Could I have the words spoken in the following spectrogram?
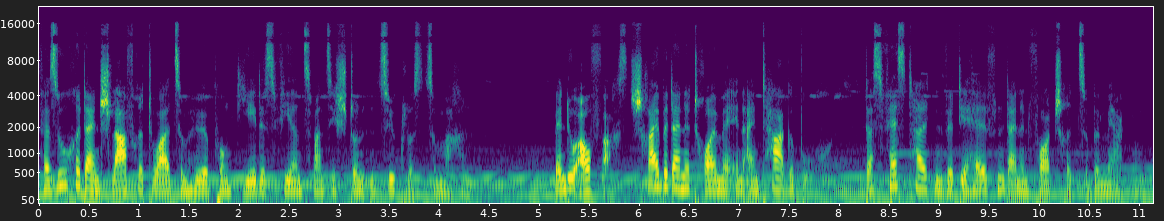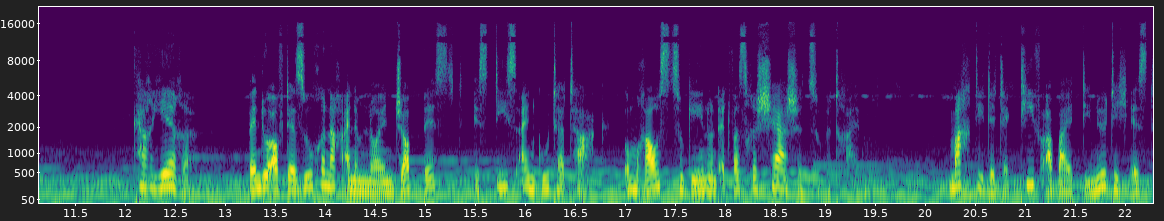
Versuche dein Schlafritual zum Höhepunkt jedes 24-Stunden-Zyklus zu machen. Wenn du aufwachst, schreibe deine Träume in ein Tagebuch. Das Festhalten wird dir helfen, deinen Fortschritt zu bemerken. Karriere. Wenn du auf der Suche nach einem neuen Job bist, ist dies ein guter Tag, um rauszugehen und etwas Recherche zu betreiben. Mach die Detektivarbeit, die nötig ist,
